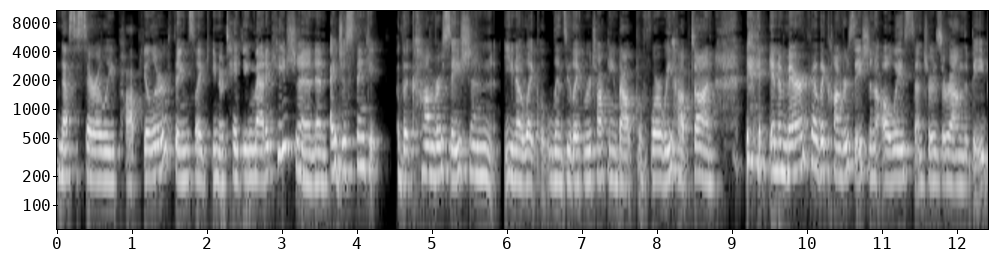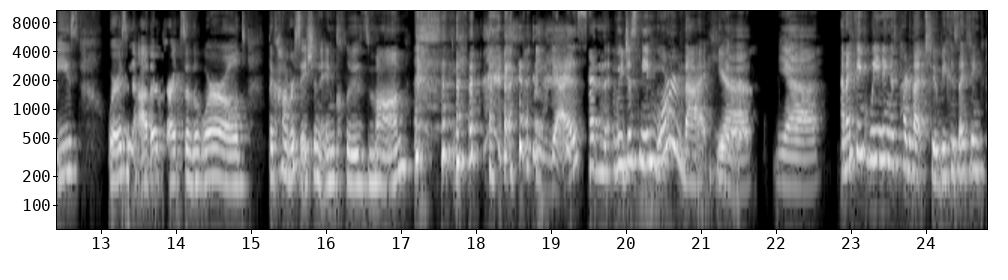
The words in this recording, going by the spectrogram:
necessarily popular. Things like, you know, taking medication. And I just think the conversation, you know, like Lindsay, like we were talking about before we hopped on, in America, the conversation always centers around the babies. Whereas in other parts of the world, the conversation includes mom. yes. And we just need more of that here. Yeah. Yeah. And I think weaning is part of that too, because I think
